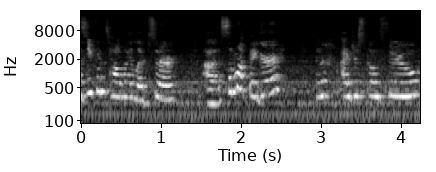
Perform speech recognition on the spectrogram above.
as you can tell, my lips are uh, somewhat bigger. I just go through,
